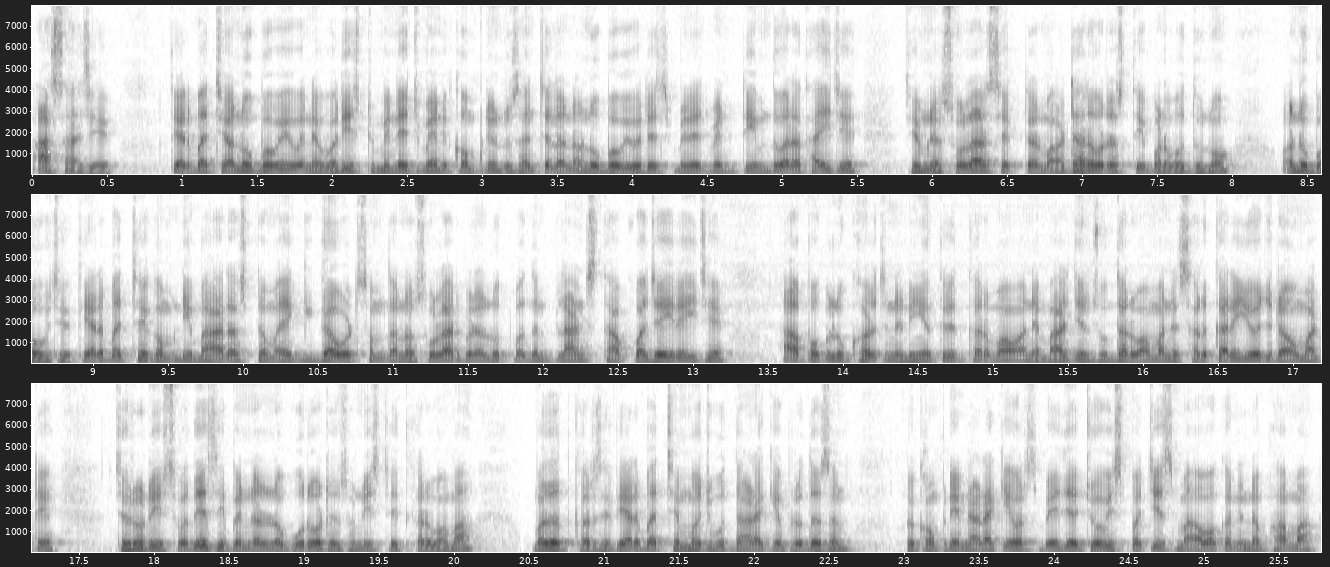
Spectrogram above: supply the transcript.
આશા છે. ત્યારબાદ છે અનુભવી અને વરિષ્ઠ મેનેજમેન્ટ. કંપનીનું સંચાલન અનુભવી વરિષ્ઠ મેનેજમેન્ટ ટીમ દ્વારા થાય છે, જેમને સોલાર સેક્ટરમાં અઢાર વર્ષથી પણ વધુનો અનુભવ છે. ત્યારબાદ છે કંપની મહારાષ્ટ્રમાં એક ગીગાવટ ક્ષમતાનો સોલાર પેનલ ઉત્પાદન પ્લાન્ટ સ્થાપવા જઈ રહી છે. આ પગલું ખર્ચને નિયંત્રિત કરવામાં અને માર્જિન સુધારવામાં અને સરકારી યોજનાઓ માટે જરૂરી સ્વદેશી પેનલનો પુરવઠો સુનિશ્ચિત કરવામાં મદદ કરશે. ત્યારબાદ છે મજબૂત નાણાકીય પ્રદર્શન. તો કંપનીએ નાણાકીય વર્ષ બે હજાર ચોવીસ પચીસમાં આવક અને નફામાં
